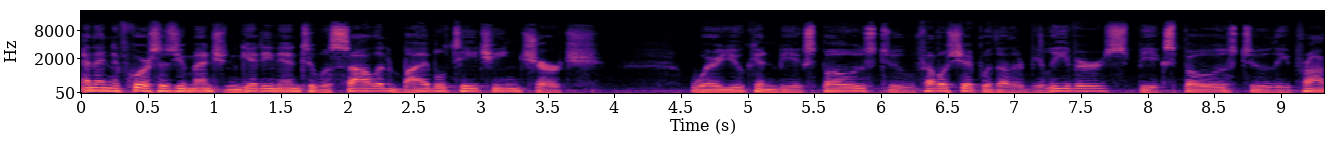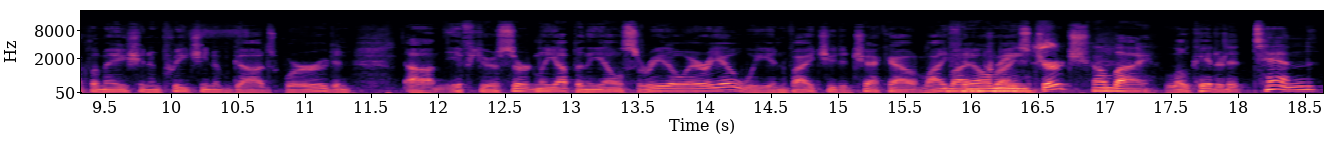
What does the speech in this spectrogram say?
And then, of course, as you mentioned, getting into a solid Bible teaching church where you can be exposed to fellowship with other believers, be exposed to the proclamation and preaching of God's Word. And um, if you're certainly up in the El Cerrito area, we invite you to check out Life by in Christ means, Church. Come by. Located at 10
